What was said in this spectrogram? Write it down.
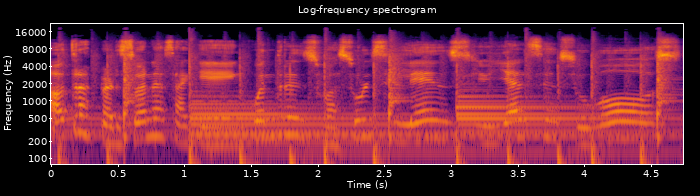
otras personas a que encuentren su azul silencio y alcen su voz.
